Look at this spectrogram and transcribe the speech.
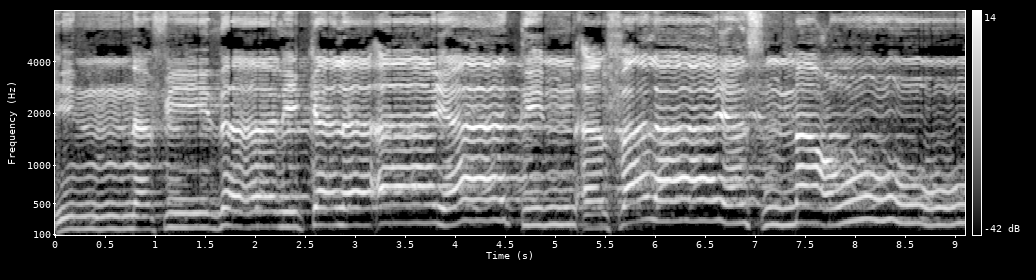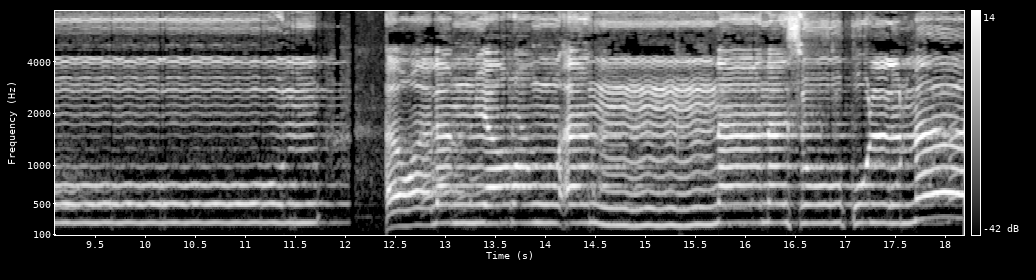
إن في ذلك لآيات أفلا يسمعون أولم يروا أنا نسوق الماء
